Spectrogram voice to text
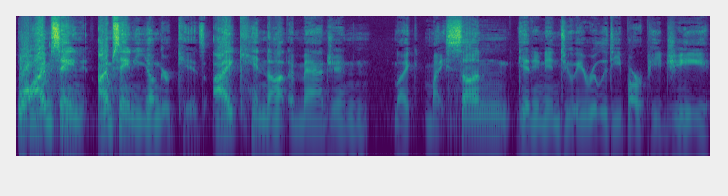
Well, I'm saying I'm saying younger kids. I cannot imagine like my son getting into a really deep RPG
